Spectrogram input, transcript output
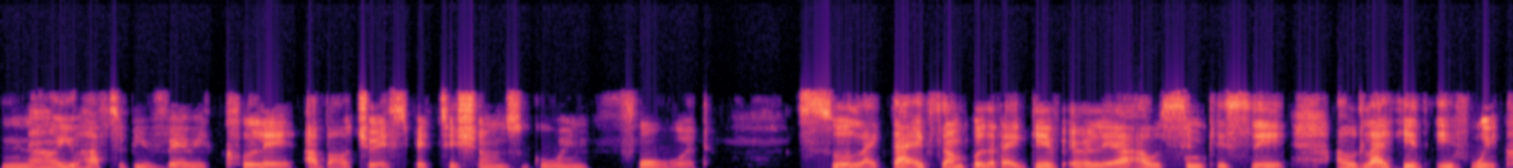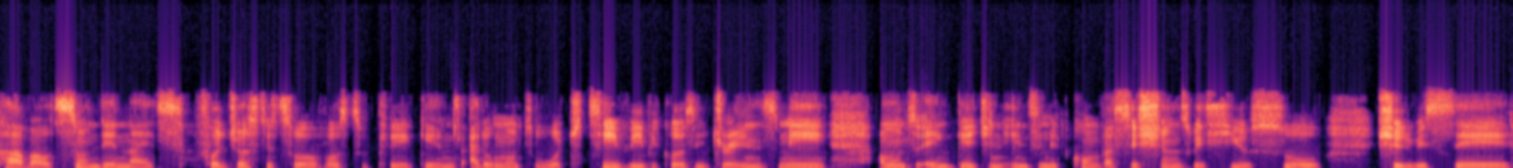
Now you have to be very clear about your expectations going forward. So, like that example that I gave earlier, I would simply say I would like it if we carve out Sunday nights for just the two of us to play games. I don't want to watch TV because it drains me. I want to engage in intimate conversations with you. So, should we say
